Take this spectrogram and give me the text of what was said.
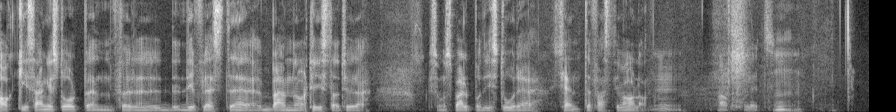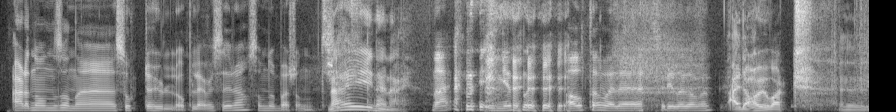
hakk i sengestolpen for de fleste band og artister, tror jeg. Som spiller på de store, kjente festivalene. Absolutt. Er det noen sånne sorte hull-opplevelser da, som du bare sånn shit. Nei, nei, nei. Nei, ingen. Alt er bare fryd og gammen. Nei, det har jo vært eh,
